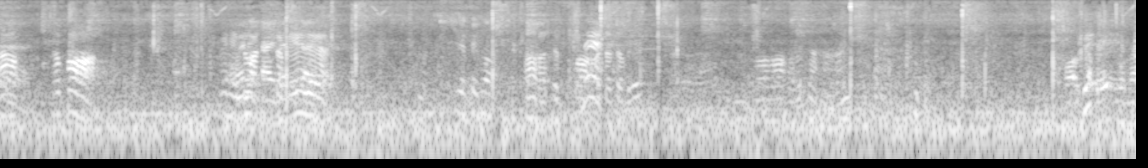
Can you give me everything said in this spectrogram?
อ้าวแล้วพ่อไม่เห็นนวดสเปซเลยอะอ๋อสเปซสเปซอ๋อเขาเป็นทหารขอเตะใช่ไหม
